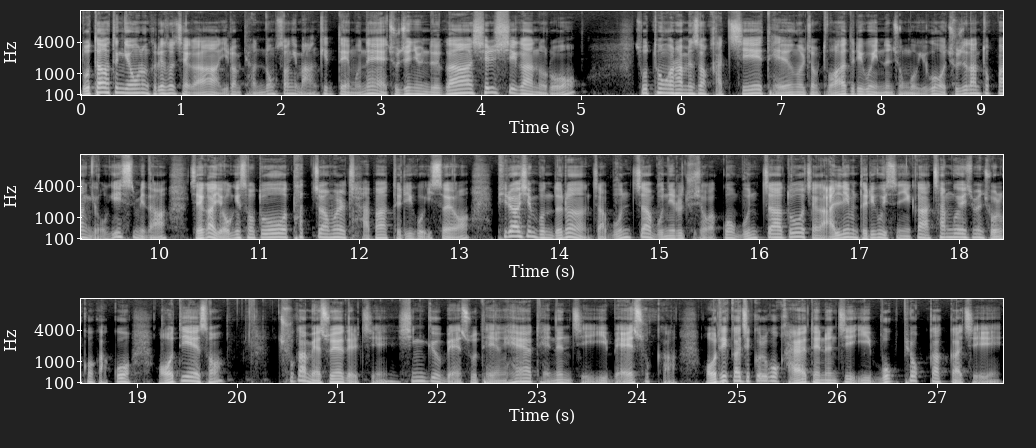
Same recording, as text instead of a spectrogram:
노타 같은 경우는 그래서 제가 이런 변동성이 많기 때문에 주주님들과 실시간으로 소통을 하면서 같이 대응을 좀 도와드리고 있는 종목이고 주주단톡방 여기 있습니다. 제가 여기서도 타점을 잡아드리고 있어요. 필요하신 분들은 자 문자 문의를 주셔갖고 문자도 제가 알림을 드리고 있으니까 참고해주면 좋을 것 같고 어디에서 추가 매수해야 될지 신규 매수 대응해야 되는지 이 매수가 어디까지 끌고 가야 되는지 이 목표가까지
